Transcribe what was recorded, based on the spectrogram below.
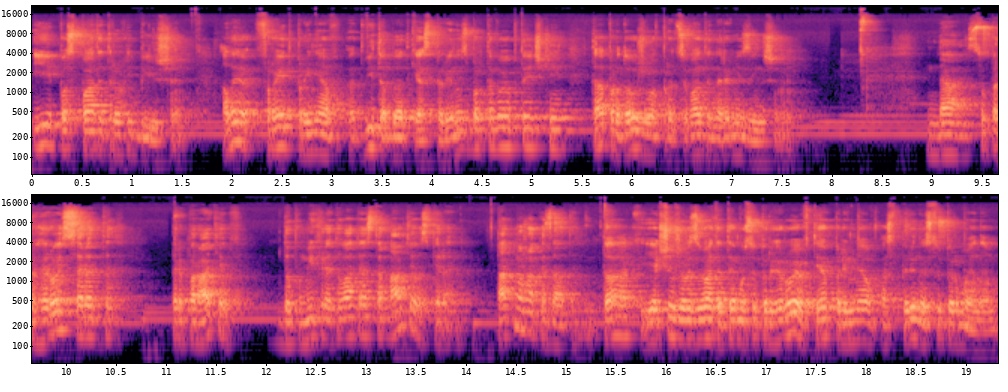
і поспати трохи більше. Але Фрейд прийняв дві таблетки аспірину з бортової аптечки та продовжував працювати на рівні з іншими. Да, супергерой серед препаратів допоміг врятувати астронавтів аспірин. Так можна казати? Так, якщо вже розвивати тему супергероїв, то я порівняв аспірин із суперменом.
